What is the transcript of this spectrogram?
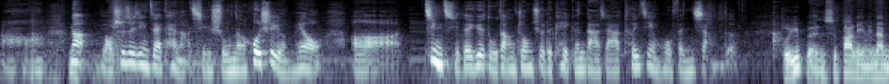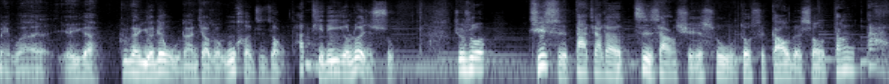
啊。那老师最近在看哪些书呢？或是有没有啊、呃、近期的阅读当中觉得可以跟大家推荐或分享的？有一本是八零年代美国有一个有点武断，叫做《乌合之众》，他提了一个论述，就是说，即使大家的智商学术都是高的时候，当大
